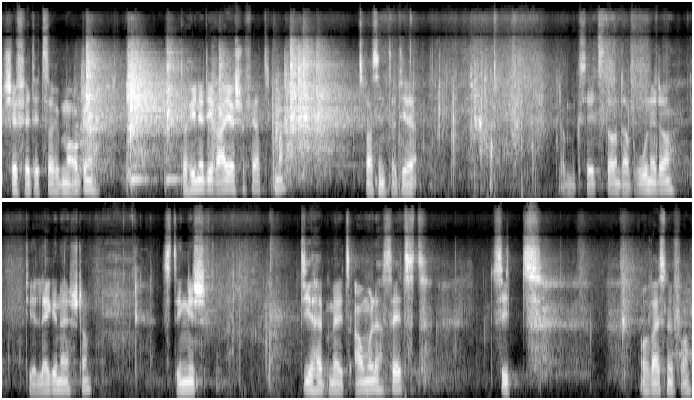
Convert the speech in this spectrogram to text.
Der Chef hat jetzt heute Morgen da hinten die Reihe schon fertig gemacht. Und zwar sind da die, ich glaube man sieht es da, und der Brune da, die Legenester. Das Ding ist, die hat man jetzt auch mal ersetzt. Seit, oh, ich weiß nicht, vor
